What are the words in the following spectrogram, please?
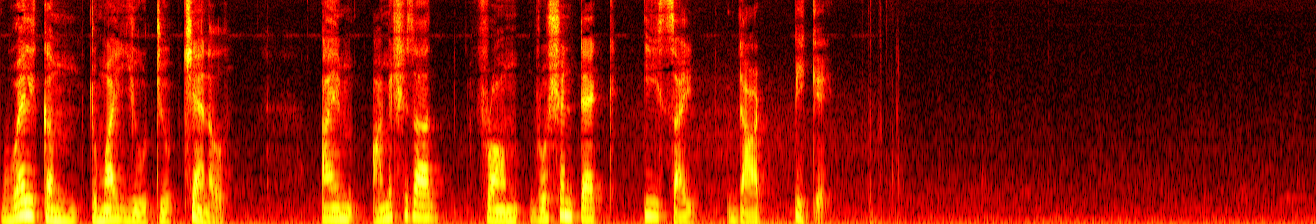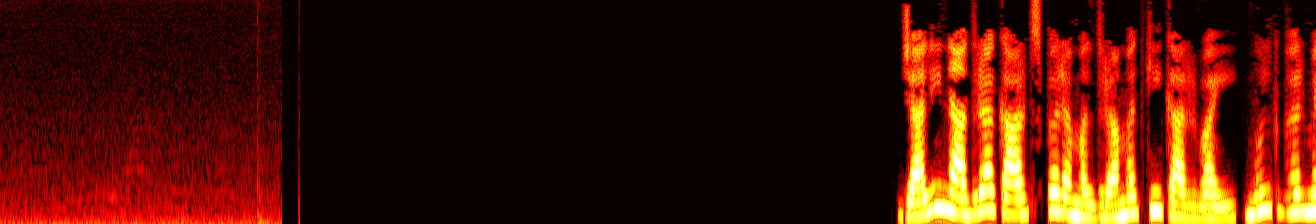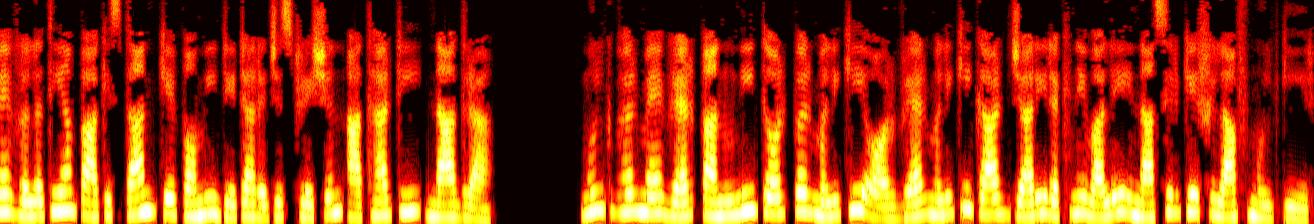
Welcome to my YouTube channel. I'm Amir Shizad from RoshanTech eSite.pk. जाली NADRA cards पर अमल दरामद की कार्रवाई। मुल्क भर में गलतियाँ पाकिस्तान के कौमी डेटा रजिस्ट्रेशन अथॉरिटी नादरा मुल्क भर में गैर कानूनी तौर पर मलिकी और गैर मलिकी कार्ड जारी रखने वाले इनासिर के खिलाफ मुल्कगीर।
